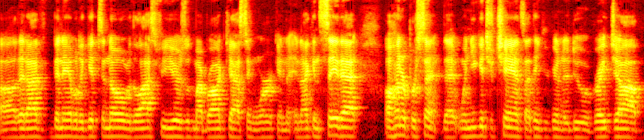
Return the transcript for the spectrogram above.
uh, that I've been able to get to know over the last few years with my broadcasting work, and, and I can say that 100%. That when you get your chance, I think you're going to do a great job,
